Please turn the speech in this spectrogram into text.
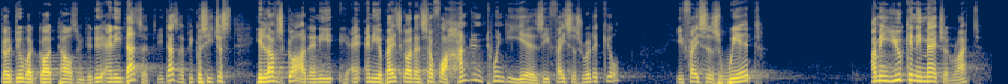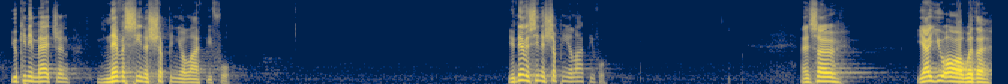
go do what God tells him to do, and he does it. He does it because he just he loves God and he and he obeys God, and so for 120 years he faces ridicule. He faces weird. I mean, you can imagine, right? You can imagine never seen a ship in your life before. You've never seen a ship in your life before. And so, yeah, you are with a,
